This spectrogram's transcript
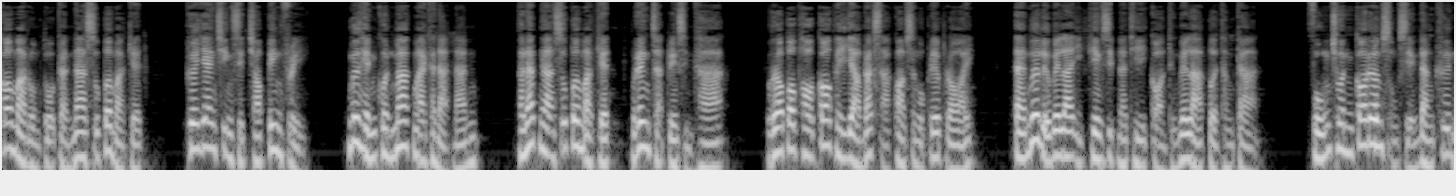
ก็มารวมตัวกันหน้าซูเปอร์มาร์เก็ต เพื่อแย่งชิงสิทธิ์ช้อปปิ้งฟรี เมื่อเห็นคนมากมายขนาดนั้น พนักงานซูเปอร์มาร์เก็ตเร่งจัดเรียงสินค้ารปภก็พยายามรักษาความสงบเรียบร้อย แต่เมื่อเหลือเวลาอีกเพียง10นาทีก่อนถึงเวลาเปิดทำการ ฝูงชนก็เริ่มส่งเสียงดังขึ้น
